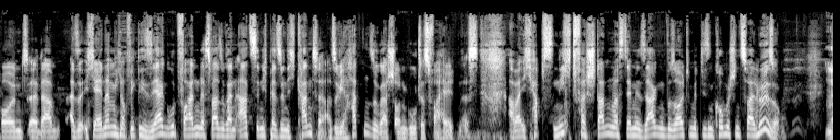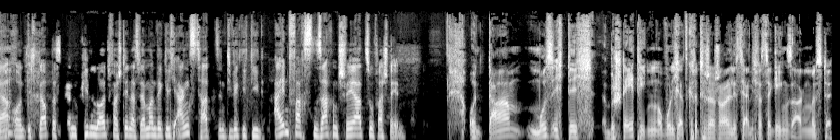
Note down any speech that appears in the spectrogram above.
und äh, da, also ich erinnere mich noch wirklich sehr gut, vor allem, das war sogar ein Arzt, den ich persönlich kannte. Also wir hatten sogar schon ein gutes Verhältnis. Aber ich habe es nicht verstanden, was der mir sagen sollte mit diesen komischen zwei Lösungen. Ja, mhm. und ich glaube, das können viele Leute verstehen, dass wenn man wirklich Angst hat, sind die wirklich die einfachsten Sachen schwer zu verstehen. Und da muss ich dich bestätigen, obwohl ich als kritischer Journalist ja eigentlich was dagegen sagen müsste.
